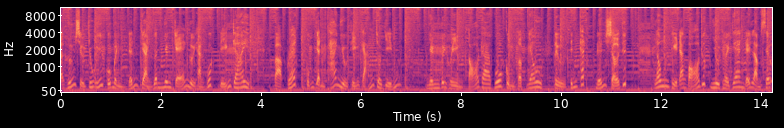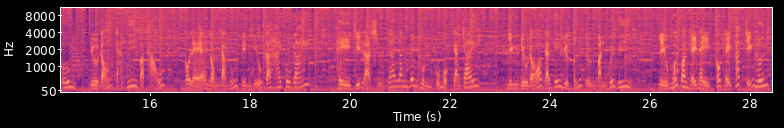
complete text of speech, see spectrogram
Đã hướng sự chú ý của mình đến chàng doanh nhân trẻ người Hàn Quốc điển trai và Brad cũng dành khá nhiều thiện cảm cho Diễm. Nhân với Huyền tỏ ra vô cùng hợp nhau từ tính cách đến sở thích. Long thì đang bỏ rất nhiều thời gian để làm xe ôm, đưa đón cả Vi và Thảo. Có lẽ Long đang muốn tìm hiểu cả hai cô gái hay chỉ là sự ga lăng đơn thuần của một chàng trai. Nhưng điều đó đã gây được ấn tượng mạnh với Vi. Liệu mối quan hệ này có thể phát triển hơn?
